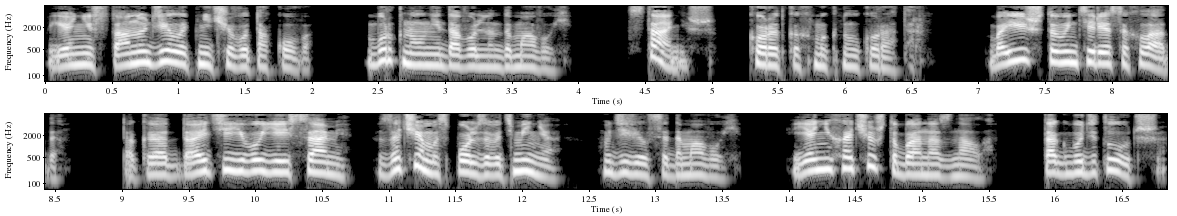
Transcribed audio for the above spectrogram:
«Я не стану делать ничего такого», — буркнул недовольно домовой. «Станешь», — коротко хмыкнул куратор. Боюсь, что в интересах Лада. Так и отдайте его ей сами. Зачем использовать меня? Удивился домовой. Я не хочу, чтобы она знала. Так будет лучше.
